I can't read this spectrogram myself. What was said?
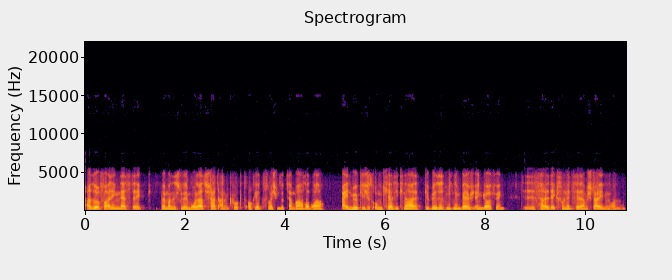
Also vor allen Dingen Nasdaq, wenn man sich nur den Monatschart anguckt, auch jetzt zum Beispiel im September hat er da ein mögliches Umkehrsignal gebildet mit einem Bearish Engulfing. Ist halt exponentiell am Steigen und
